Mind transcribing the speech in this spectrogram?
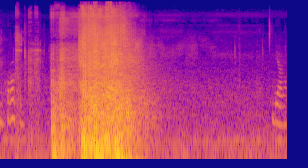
Ну, хороший. Яма.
